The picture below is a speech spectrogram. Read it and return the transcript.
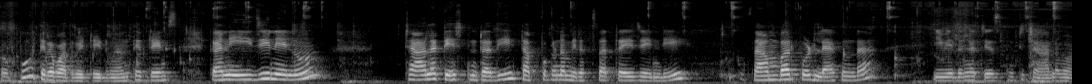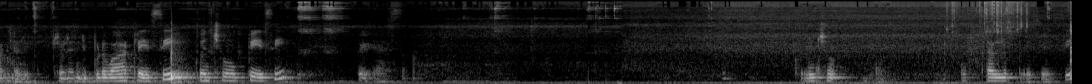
పప్పు తిరబాత పెట్టేయడం అంతే ఫ్రెండ్స్. కానీ ఈజీ నేను. చాలా టేస్ట్ ఉంటుంది. తప్పకుండా మీరు ఒకసారి ట్రై చేయండి. సాంబార్ పొడి లేకుండా ఈ విధంగా చేసుకుంటే చాలా బాగుంటుంది. చూడండి ఇప్పుడు వాటర్ వేసి కొంచెం ఉప్పు వేసి పెట్టేస్తాం. కొంచెం కళ్ళు వేసేసి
